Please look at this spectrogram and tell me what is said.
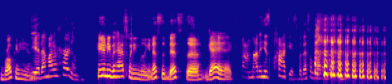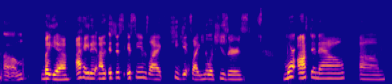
Broken him. yeah, that might have hurt him. He didn't even have twenty million. That's the that's the gag. I'm not in his pockets, but that's a lot of money. um, but yeah, I hate it, and I, it's just it seems like he gets like new accusers more often now. Um,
